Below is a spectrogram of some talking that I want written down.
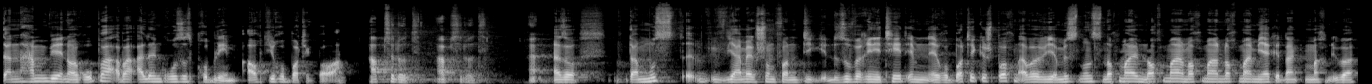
dann haben wir in Europa aber alle ein großes Problem, auch die Robotikbauer. Absolut, absolut. Also da muss, wir haben ja schon von Souveränität in der Robotik gesprochen, aber wir müssen uns nochmal, nochmal, nochmal, nochmal mehr Gedanken machen über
